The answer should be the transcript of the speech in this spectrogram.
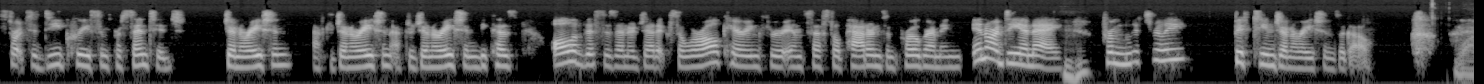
start to decrease in percentage generation after generation after generation because all of this is energetic. So we're all carrying through ancestral patterns and programming in our DNA mm-hmm. from literally 15 generations ago. Wow.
